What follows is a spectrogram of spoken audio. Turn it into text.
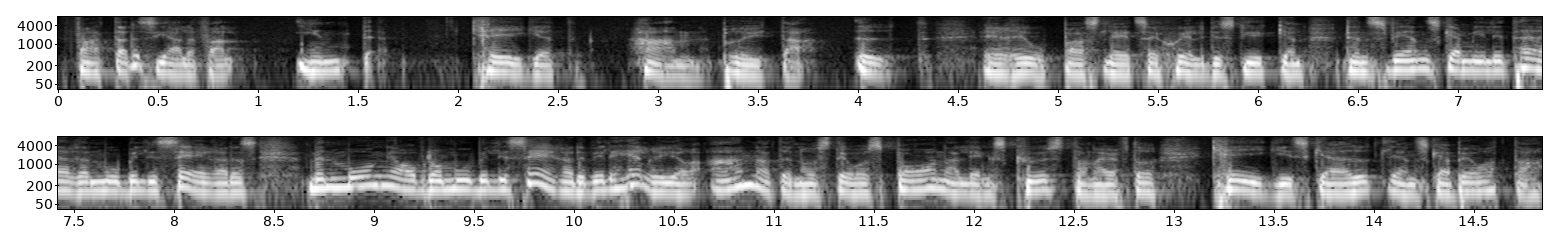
fattades i alla fall inte. Kriget han bryta ut. Europa slet sig själv i stycken. Den svenska militären mobiliserades men många av de mobiliserade ville hellre göra annat än att stå och spana längs kusterna efter krigiska utländska båtar.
